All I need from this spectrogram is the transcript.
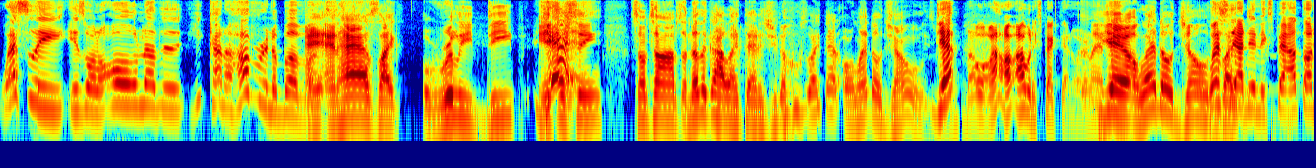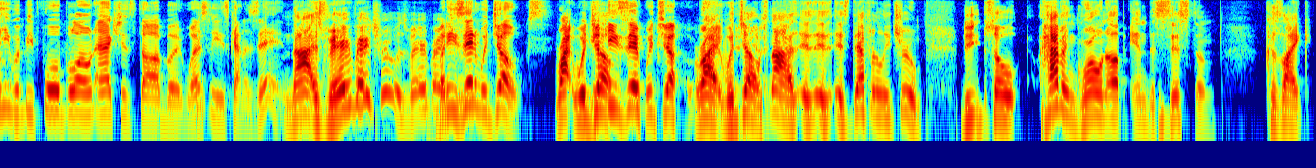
Wesley is on a whole nother. He kind of hovering above us. and, and has like really deep, Yeah. Sometimes another guy like that is you know who's like that? Orlando Jones. Yep. Oh, I, I would expect that. Orlando. Yeah, Orlando Jones. Wesley, like, I didn't expect. I thought he would be full blown action star, but Wesley is kind of zen. Nah, it's very, very true. It's very, very. but he's in with jokes. right with Joe. He's in with jokes. Right with jokes. Nah, it's, it's, it's definitely true. Do you, so having grown up in the system, because like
